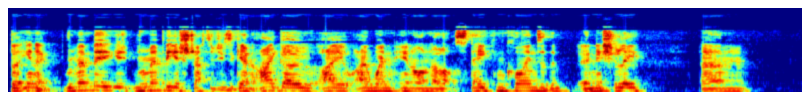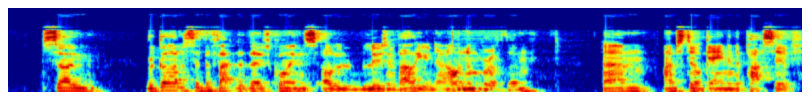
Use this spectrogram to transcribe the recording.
but you know, remember remember your strategies. Again, I go I I went in on a lot of staking coins at the initially. Um, so regardless of the fact that those coins are losing value now, a number of them, um, I'm still gaining the passive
